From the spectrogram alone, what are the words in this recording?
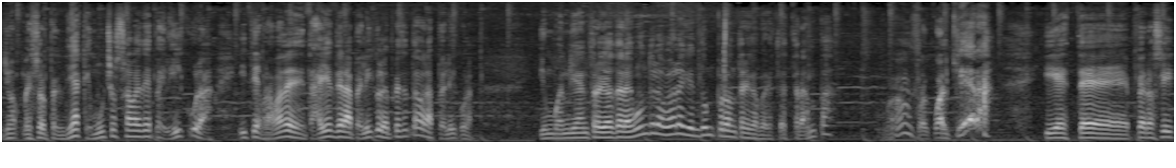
yo me sorprendía que mucho sabe de películas y te hablaba de detalles de la película, él presentaba las películas. Y un buen día entro yo a Telemundo y lo veo leyendo un prompter y digo, pero esto es trampa. Bueno, es cualquiera. Y este, pero sí,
